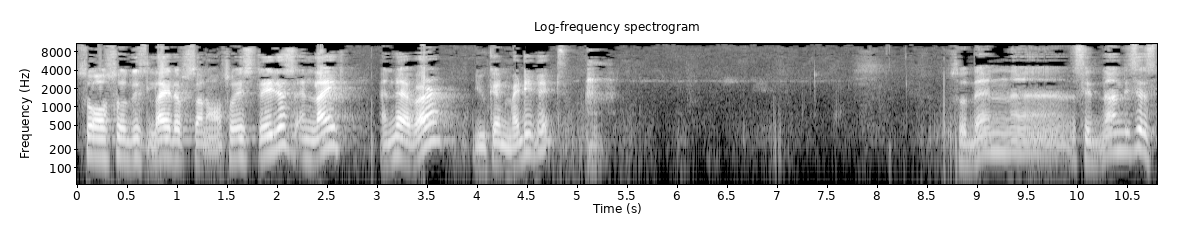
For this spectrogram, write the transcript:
so also this light of sun also is tejas and light and therefore you can meditate. So then uh, Siddhanti says,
